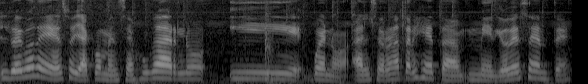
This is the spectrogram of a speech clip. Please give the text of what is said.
luego de eso ya comencé a jugarlo y bueno, al ser una tarjeta medio decente,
